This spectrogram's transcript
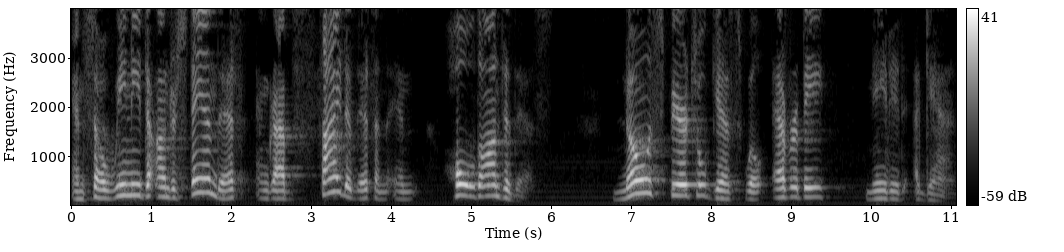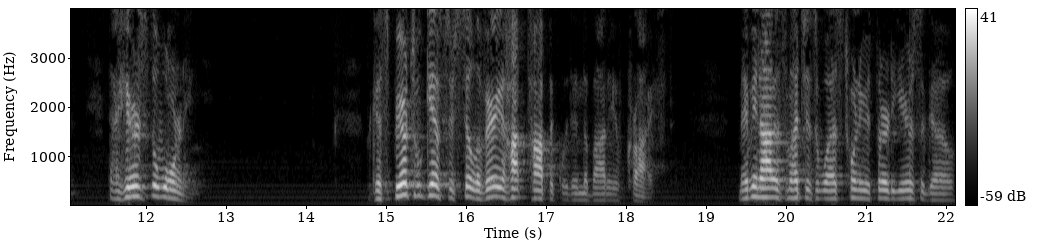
And so we need to understand this and grab sight of this and, and hold on to this. No spiritual gifts will ever be needed again. Now here's the warning. Because spiritual gifts are still a very hot topic within the body of Christ. Maybe not as much as it was 20 or 30 years ago.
